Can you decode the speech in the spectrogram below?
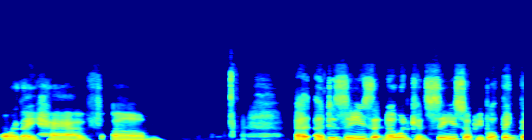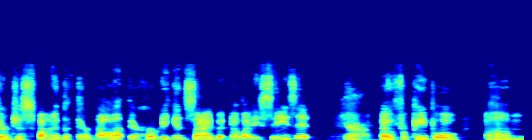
or they have um, a, a disease that no one can see, so people think they're just fine, but they're not. They're hurting inside, but nobody sees it. Yeah. So for people um,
